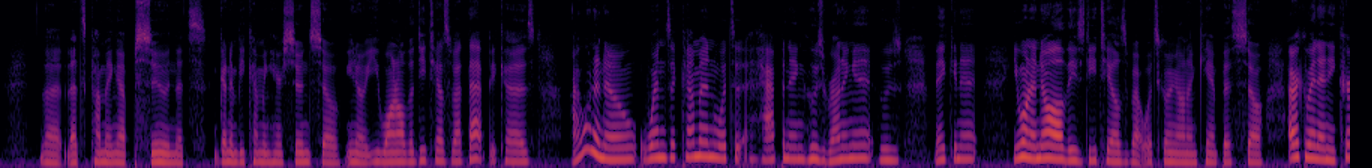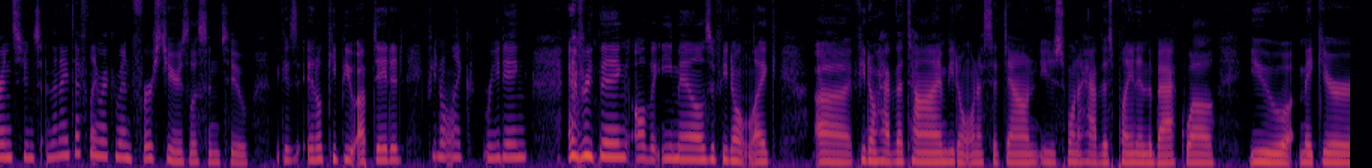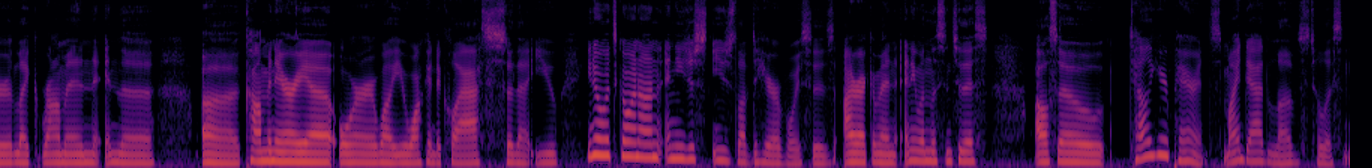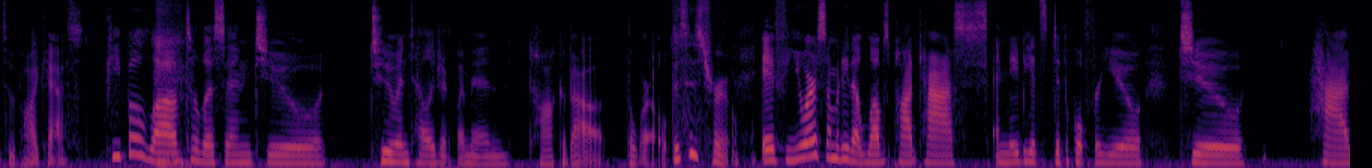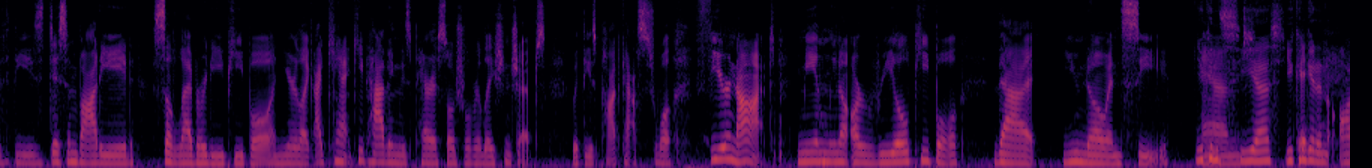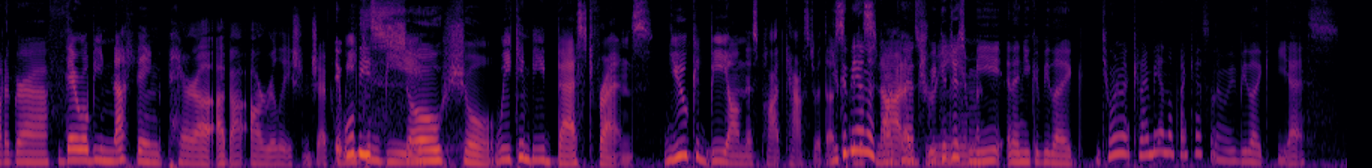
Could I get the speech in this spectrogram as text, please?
that that's coming up soon. That's going to be coming here soon. So you know you want all the details about that because I want to know when's it coming, what's it happening, who's running it, who's making it. You want to know all these details about what's going on on campus. So I recommend any current students, and then I definitely recommend first years listen to because it'll keep you updated. If you don't like reading everything, all the emails, if you don't like, uh, if you don't have the time, you don't want to sit down, you just want to have this playing in the back while you make your like ramen in the uh, common area or while you walk into class, so that you you know what's going on and you just you just love to hear our voices. I recommend anyone listen to this. Also, tell your parents. My dad loves to listen to the podcast. People love to listen to two intelligent women talk about the world. This is true. if you are somebody that loves podcasts and maybe it's difficult for you to have these disembodied celebrity people and you're like I can't keep having these parasocial relationships with these podcasts. Well, fear not. Me and Lina are real people that you know and see. You can And see us. You can it- get an autograph. There will be nothing para about our relationship. It We will be can be social. we can be best friends. You could be on this podcast with us. You could be on this not a podcast. We could just meet, and then you could be like, "Do you want? Can I be on the podcast?" And then we'd be like, "Yes,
